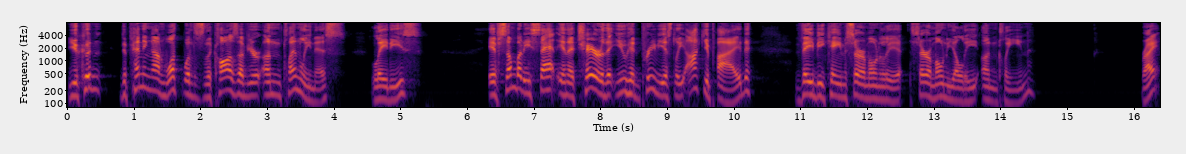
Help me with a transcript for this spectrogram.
You couldn't depending on what was the cause of your uncleanliness, ladies, if somebody sat in a chair that you had previously occupied, they became ceremonially, ceremonially unclean. Right?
